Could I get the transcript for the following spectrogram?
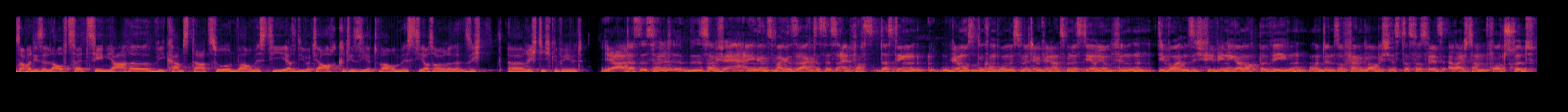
Sag mal, diese Laufzeit zehn Jahre, wie kam es dazu und warum ist die, also die wird ja auch kritisiert, warum ist die aus eurer Sicht äh, richtig gewählt? Ja, das ist halt, das habe ich eingangs mal gesagt, das ist einfach das Ding, wir mussten einen Kompromiss mit dem Finanzministerium finden. Die wollten sich viel weniger noch bewegen und insofern glaube ich, ist das, was wir jetzt erreicht haben, ein Fortschritt.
